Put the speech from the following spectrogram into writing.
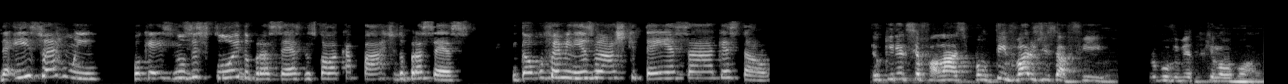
Né? E isso é ruim, porque isso nos exclui do processo, nos coloca parte do processo. Então, com o feminismo, eu acho que tem essa questão. Eu queria que você falasse, bom, tem vários desafios para o movimento quilombola.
